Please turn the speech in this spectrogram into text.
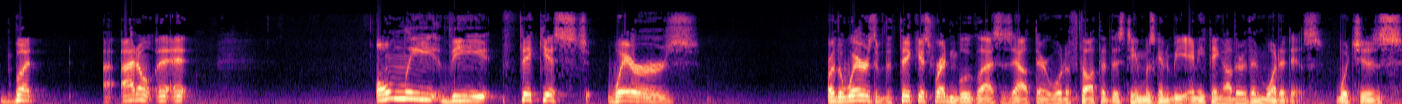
but I don't. uh, uh, only the thickest wearers or the wearers of the thickest red and blue glasses out there would have thought that this team was going to be anything other than what it is, which is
